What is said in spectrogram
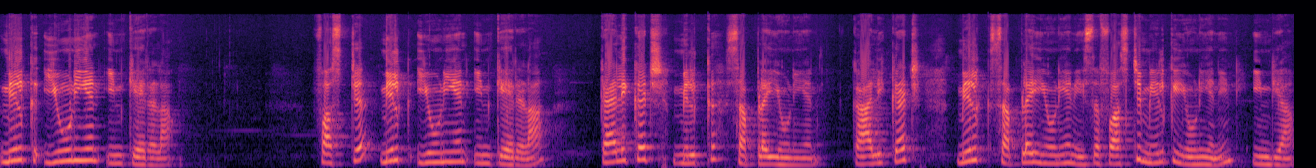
milk union in Kerala. First milk union in Kerala Calicut milk supply union. Calicut milk supply union is the first milk union in India.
